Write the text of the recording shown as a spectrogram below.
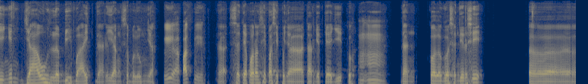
ingin jauh lebih baik dari yang sebelumnya. Iya pasti. Nah, setiap orang sih pasti punya target kayak gitu. Dan kalau gue sendiri sih eh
